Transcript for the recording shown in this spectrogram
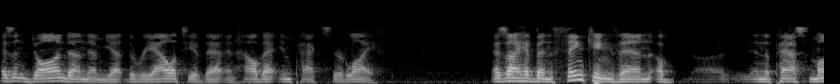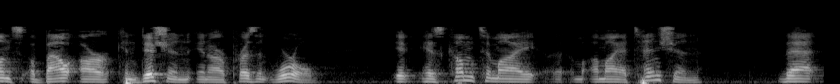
hasn't dawned on them yet the reality of that and how that impacts their life. As I have been thinking then uh, in the past months about our condition in our present world, it has come to my, uh, my attention that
